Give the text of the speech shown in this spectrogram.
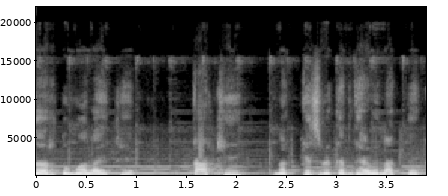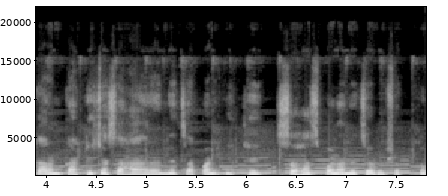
तर तुम्हाला इथे काठी नक्कीच विकत घ्यावी लागते. कारण काठीच्या सहाऱ्यानेच आपण इथे सहजपणाने चढू शकतो.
